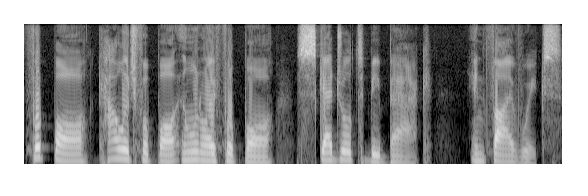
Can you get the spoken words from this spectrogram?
Football, college football, Illinois football, scheduled to be back in five weeks.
